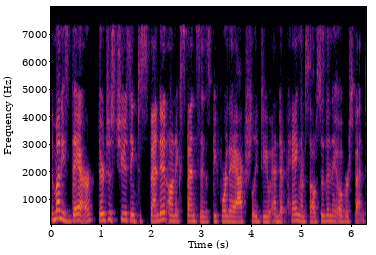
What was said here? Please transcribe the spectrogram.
The money's there. They're just choosing to spend it on expenses before they actually do end up paying themselves. So then they overspend.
